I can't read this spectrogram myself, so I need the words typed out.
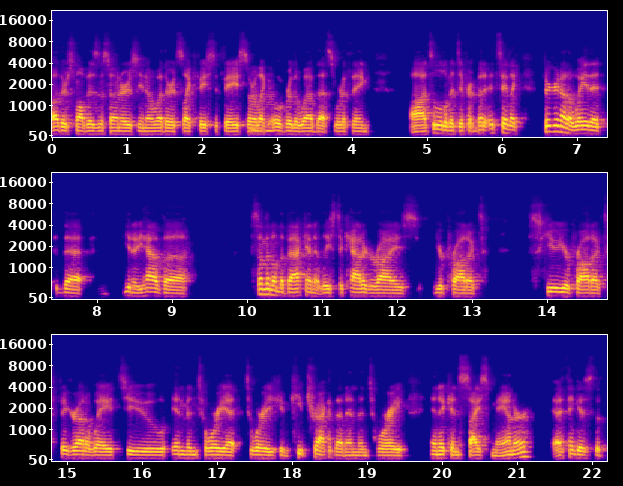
other small business owners, you know, whether it's like face to face or mm-hmm. like over the web, that sort of thing. Uh, it's a little bit different, but it's say like figuring out a way that that you know you have a something on the back end at least to categorize your product SKU your product figure out a way to inventory it to where you can keep track of that inventory in a concise manner i think is the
